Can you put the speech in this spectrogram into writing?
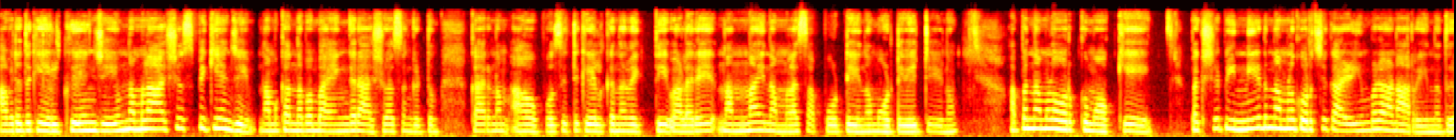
അവരത് കേൾക്കുകയും ചെയ്യും നമ്മൾ ആശ്വസിപ്പിക്കുകയും ചെയ്യും. നമുക്ക് അന്നപ്പം ഭയങ്കര ആശ്വാസം കിട്ടും. കാരണം ആ ഓപ്പോസിറ്റ് കേൾക്കുന്ന വ്യക്തി വളരെ നന്നായി നമ്മളെ സപ്പോർട്ട് ചെയ്യുന്നു മോട്ടിവേറ്റ് ചെയ്യുന്നു. അപ്പം നമ്മൾ ഓർക്കും ഓക്കെ. പക്ഷെ പിന്നീട് നമ്മൾ കുറച്ച് കഴിയുമ്പോഴാണ് അറിയുന്നത്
